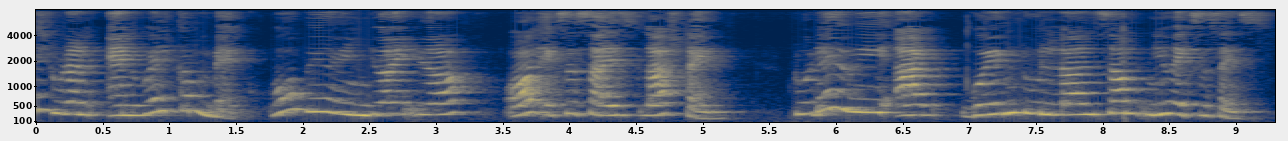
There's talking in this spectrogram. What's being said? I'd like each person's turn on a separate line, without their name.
student and welcome back. Hope you enjoyed your all exercise last time. Today we are going to learn some new exercise.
